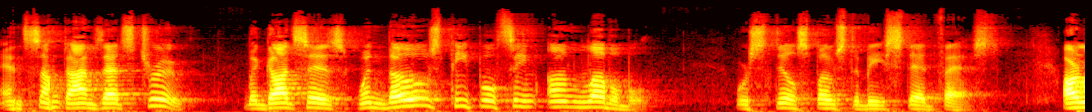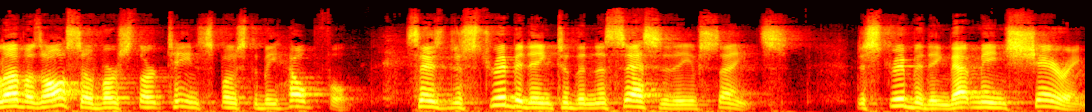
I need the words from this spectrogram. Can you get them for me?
and sometimes that's true. But God says, when those people seem unlovable, we're still supposed to be steadfast. Our love is also, verse 13, supposed to be helpful. It says, distributing to the necessity of saints. Distributing, that means sharing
